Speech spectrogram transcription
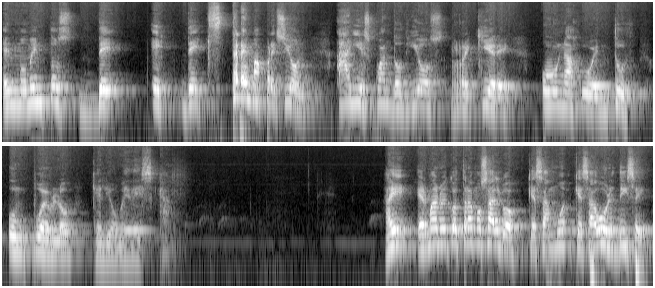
en momentos de, de extrema presión, ahí es cuando Dios requiere una juventud, un pueblo que le obedezca. Ahí, hermano, encontramos algo que, que Saúl dice,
